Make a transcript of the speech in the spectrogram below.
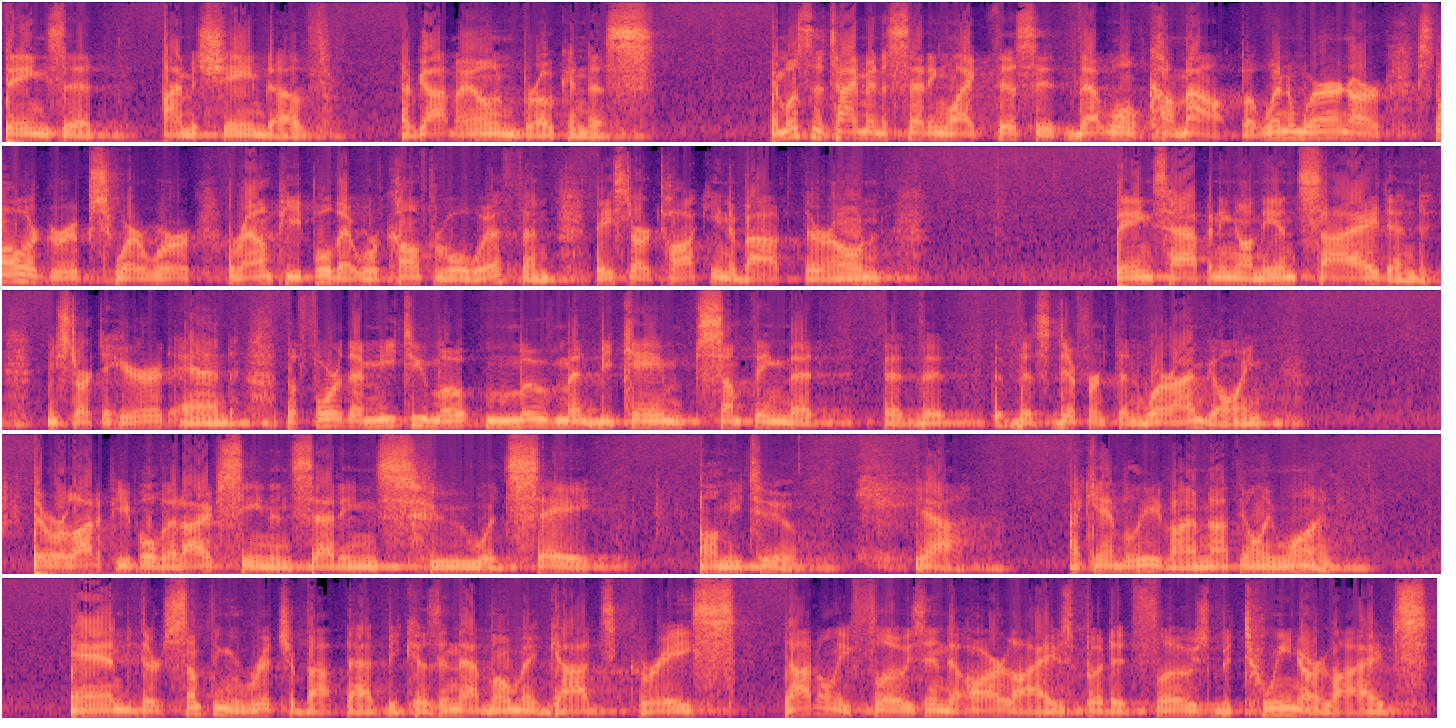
things that I'm ashamed of. I've got my own brokenness. And most of the time in a setting like this, it, that won't come out. But when we're in our smaller groups where we're around people that we're comfortable with and they start talking about their own things happening on the inside and you start to hear it. And before the Me Too mo- movement became something that, that, that, that's different than where I'm going, there were a lot of people that I've seen in settings who would say, Oh, me too. Yeah, I can't believe I'm not the only one. And there's something rich about that because in that moment, God's grace not only flows into our lives, but it flows between our lives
